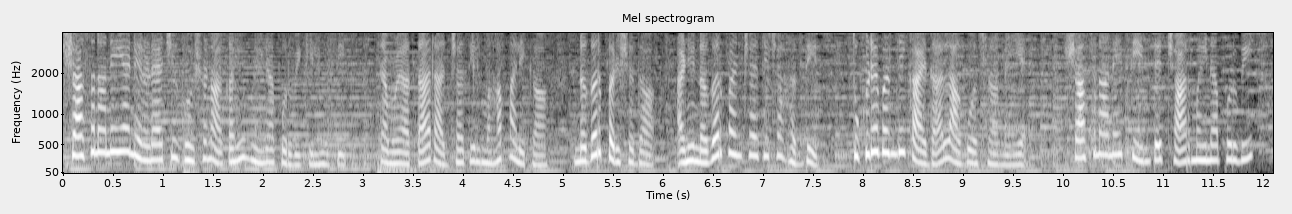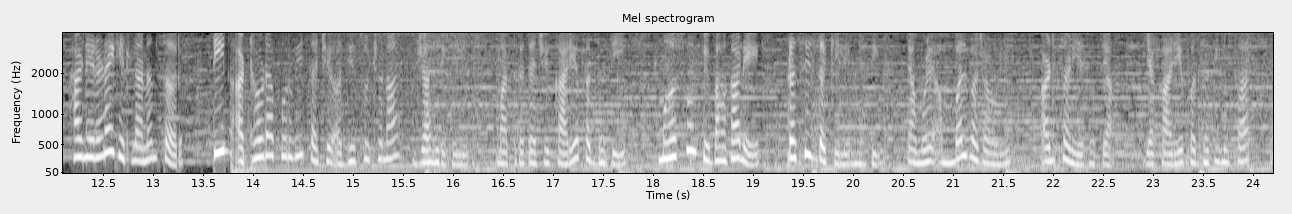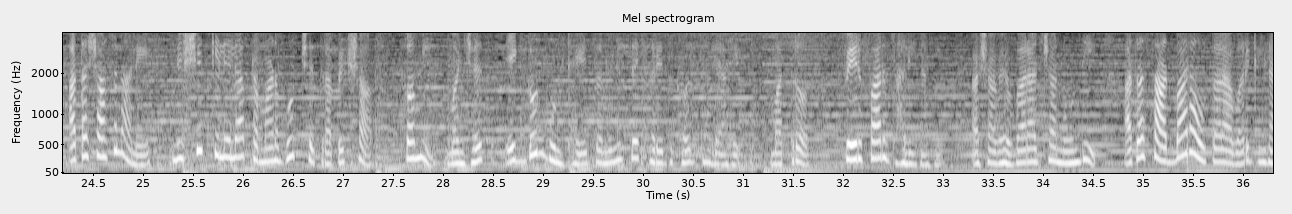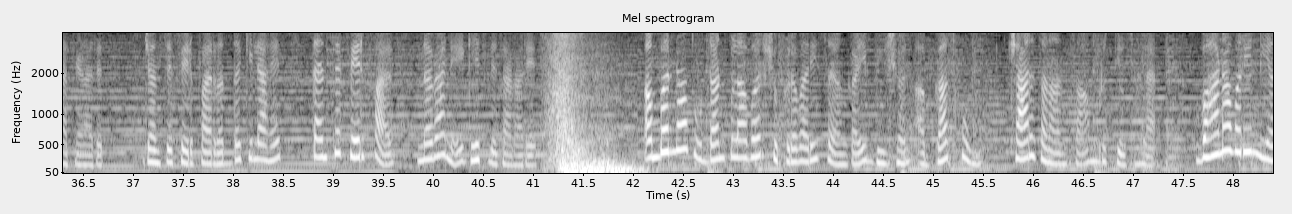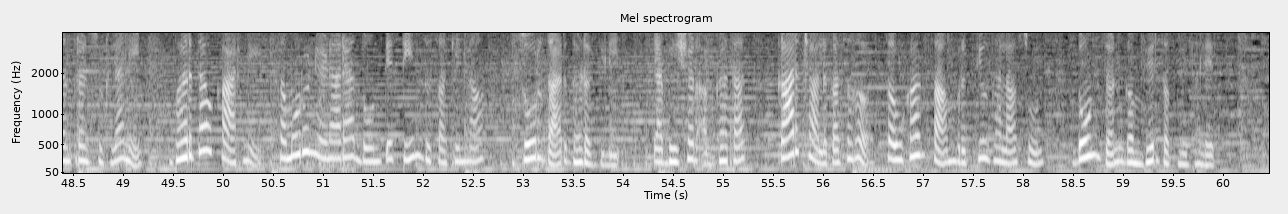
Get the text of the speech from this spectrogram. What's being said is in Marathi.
शासनाने या निर्णयाची घोषणा काही महिन्यापूर्वी केली होती. त्यामुळे आता राज्यातील महापालिका नगर परिषदा आणि नगरपंचायतीच्या हद्दीत तुकडेबंदी कायदा लागू असणार नाहीये. शासनाने तीन ते चार महिन्यापूर्वी हा निर्णय घेतल्यानंतर तीन आठवड्यापूर्वी त्याची अधिसूचना जाहीर केली. मात्र त्याची कार्यपद्धती महसूल विभागाने प्रसिद्ध केली नव्हती. त्यामुळे अंमलबजावणीस अडचणी येत होत्या. या कार्यपद्धतीनुसार आता शासनाने निश्चित केलेल्या प्रमाणभूत क्षेत्रापेक्षा कमी म्हणजेच एक दोन गुंठे जमिनीचे खरेद खत झाले आहे. मात्र फेरफार झाली नाही. अशा व्यवहारांच्या नोंदी आता सातबारा अवतारावर घेण्यात येणार आहेत. ज्यांचे फेरफार रद्द केले आहेत त्यांचे फेरफार नव्याने घेतले जाणार आहेत. अंबरनाथ उड्डाणपुलावर शुक्रवारी सायंकाळी भीषण अपघात होऊन चार जणांचा मृत्यू झाला. वाहनावरील नियंत्रण सुटल्याने भरधाव कारने समोरून येणाऱ्या दोन ते तीन दुचाकींना जोरदार धडक दिली. या भीषण अपघातात कार चालकासह चौघांचा मृत्यू झाला असून दोन जण गंभीर जखमी झालेत.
